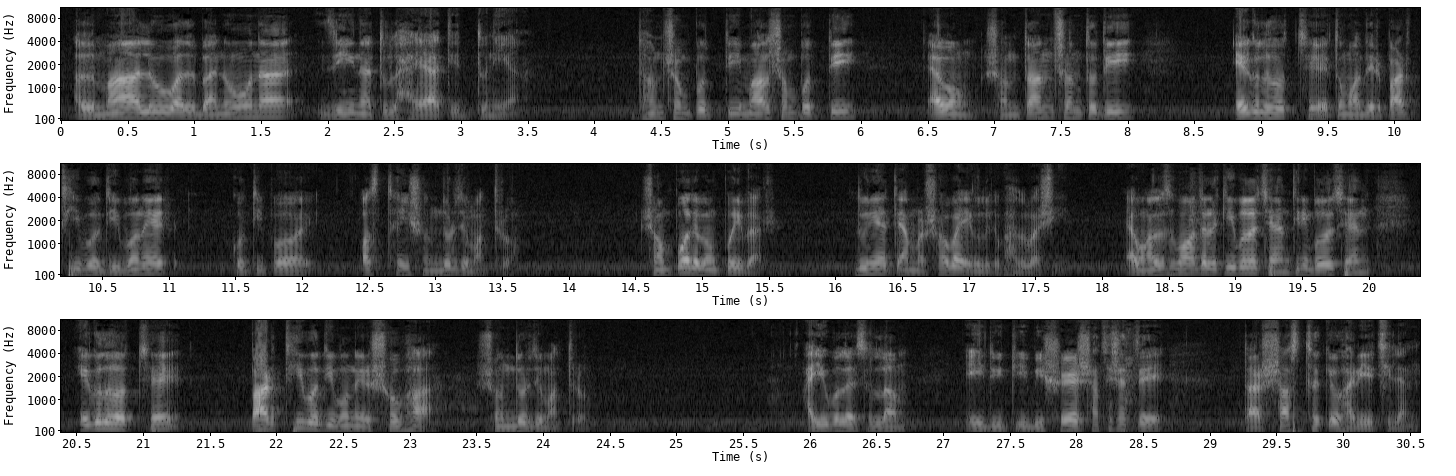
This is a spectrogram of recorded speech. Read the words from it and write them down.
আল মালু আল বানুনা জিনাতুল হায়াতিদ দুনিয়া। ধন সম্পত্তি, মাল সম্পত্তি এবং সন্তান সন্ততি, এগুলো হচ্ছে তোমাদের পার্থিব জীবনের কতিপয় অস্থায়ী সৌন্দর্য মাত্র। সম্পদ এবং পরিবার, দুনিয়াতে আমরা সবাই এগুলোকে ভালোবাসি। এবং আল্লাহ সুহামতাল্লাহ কী বলেছেন? তিনি বলেছেন, এগুলো হচ্ছে পার্থিব জীবনের শোভা, সৌন্দর্য মাত্র। আইয়ুব আলাহিসাল্লাম এই দুইটি বিষয়ের সাথে সাথে তার স্বাস্থ্যকেও হারিয়েছিলেন।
